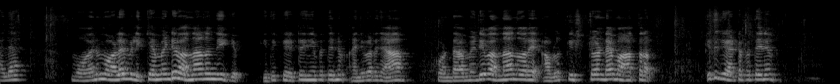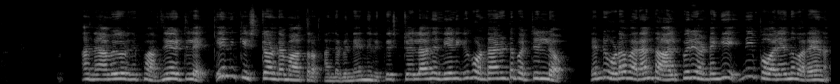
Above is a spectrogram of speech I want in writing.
അല്ല മോൻ മോളെ വിളിക്കാൻ വേണ്ടി വന്നാണെന്ന് ഇരിക്കും ഇത് കേട്ട് കഴിഞ്ഞപ്പോഴത്തേനും അനി പറഞ്ഞു ആ കൊണ്ടാൻ വേണ്ടി വന്നാന്ന് പറയാം. അവൾക്ക് ഇഷ്ടമുണ്ടേ മാത്രം. ഇത് കേട്ടപ്പോഴത്തേനും അനാമി പറഞ്ഞു പറഞ്ഞു കേട്ടില്ലേ? എനിക്ക് ഇഷ്ടമുണ്ടേ മാത്രം. അല്ല പിന്നെ നിനക്ക് ഇഷ്ടമില്ലാന്ന് ഇനി എനിക്ക് കൊണ്ടാനായിട്ട് പറ്റില്ലല്ലോ. എന്റെ കൂടെ വരാൻ താല്പര്യം ഉണ്ടെങ്കിൽ നീ പോരേന്ന് പറയണം.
